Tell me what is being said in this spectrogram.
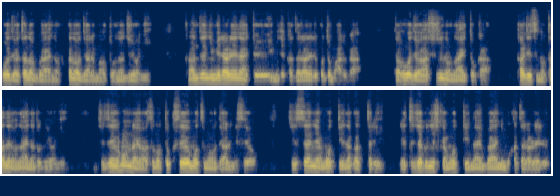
方では他の場合の不可能であるものと同じように、完全に見られないという意味で語られることもあるが、他方では足のないとか、果実の種のないなどのように、自然本来はその特性を持つものであるにせよ、実際には持っていなかったり、劣弱にしか持っていない場合にも語られる。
